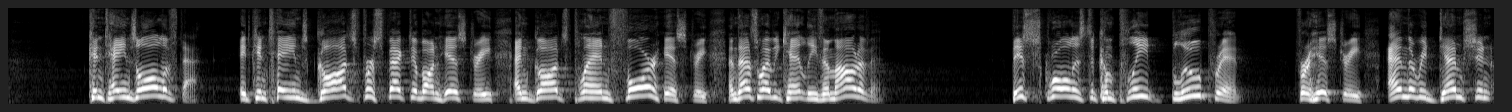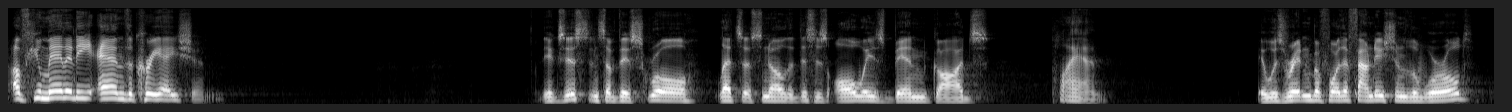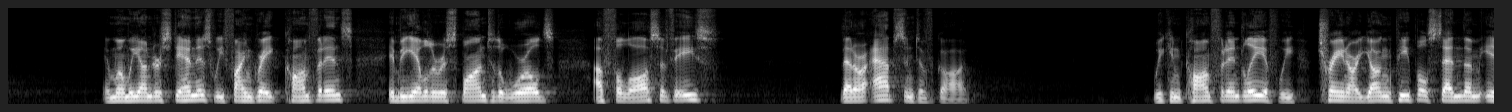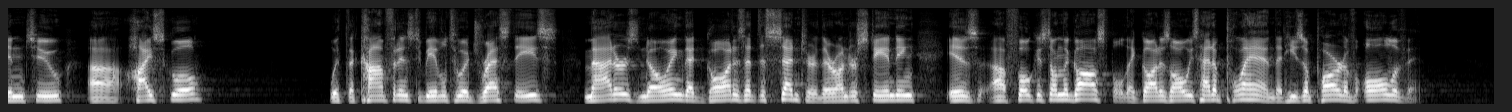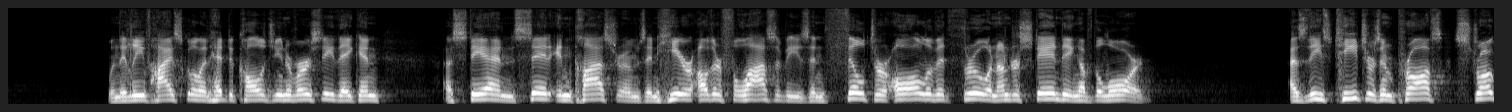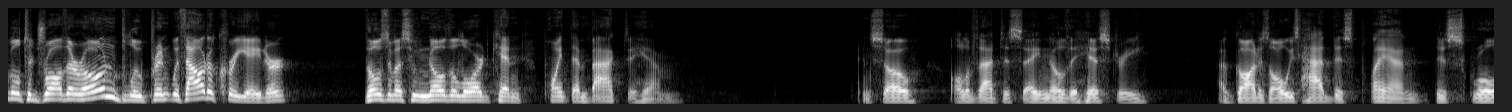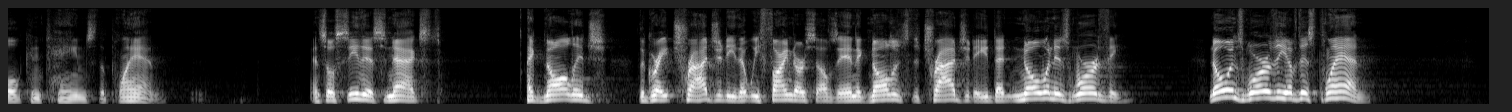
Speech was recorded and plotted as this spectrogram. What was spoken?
contains all of that. It contains God's perspective on history and God's plan for history. And that's why we can't leave him out of it. This scroll is the complete blueprint for history and the redemption of humanity and the creation. The existence of this scroll lets us know that this has always been God's plan. It was written before the foundation of the world. And when we understand this, we find great confidence in being able to respond to the world's uh, philosophies that are absent of God. We can confidently, if we train our young people, send them into uh, high school with the confidence to be able to address these matters, knowing that God is at the center. Their understanding is uh, focused on the gospel, that God has always had a plan, that He's a part of all of it. When they leave high school and head to college university, they can uh, stand, sit in classrooms and hear other philosophies and filter all of it through an understanding of the Lord. As these teachers and profs struggle to draw their own blueprint without a creator, those of us who know the Lord can point them back to Him. And so, all of that to say, know the history. Uh, God has always had this plan. This scroll contains the plan. And so, see this next. Acknowledge the great tragedy that we find ourselves in. Acknowledge the tragedy that no one is worthy. No one's worthy of this plan.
